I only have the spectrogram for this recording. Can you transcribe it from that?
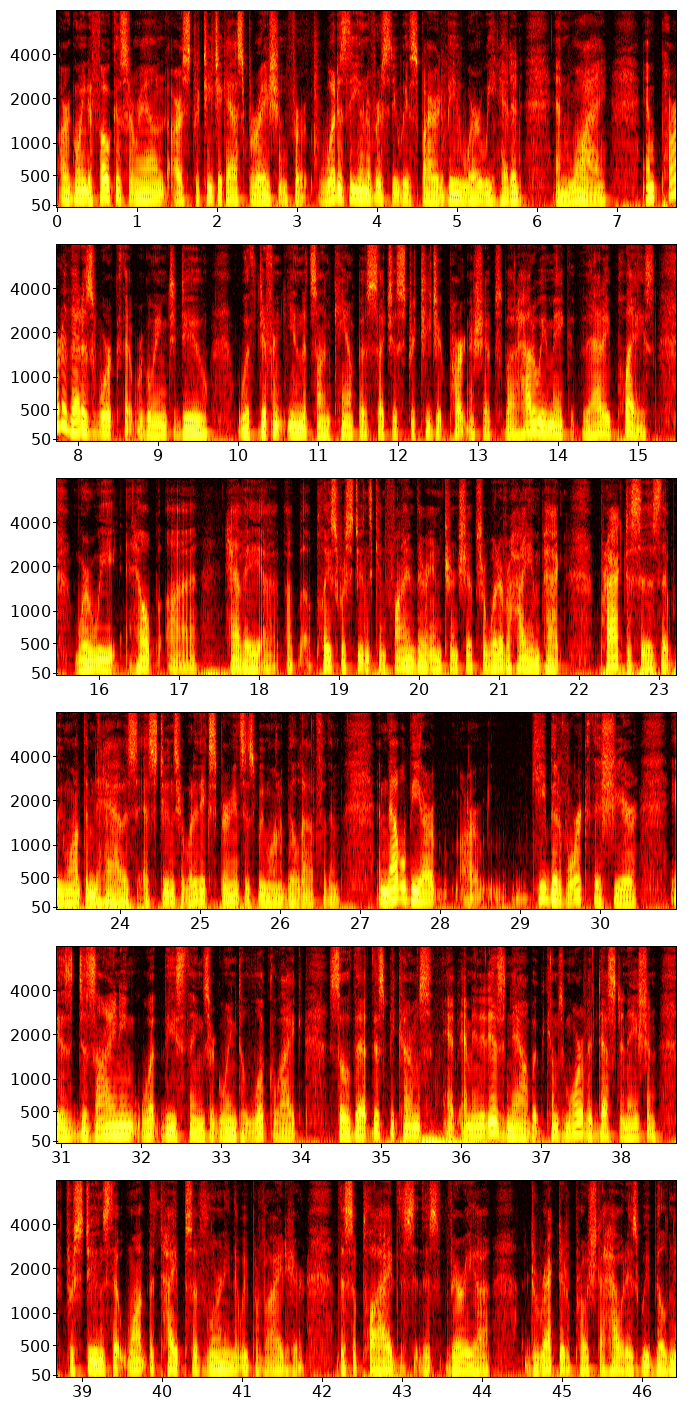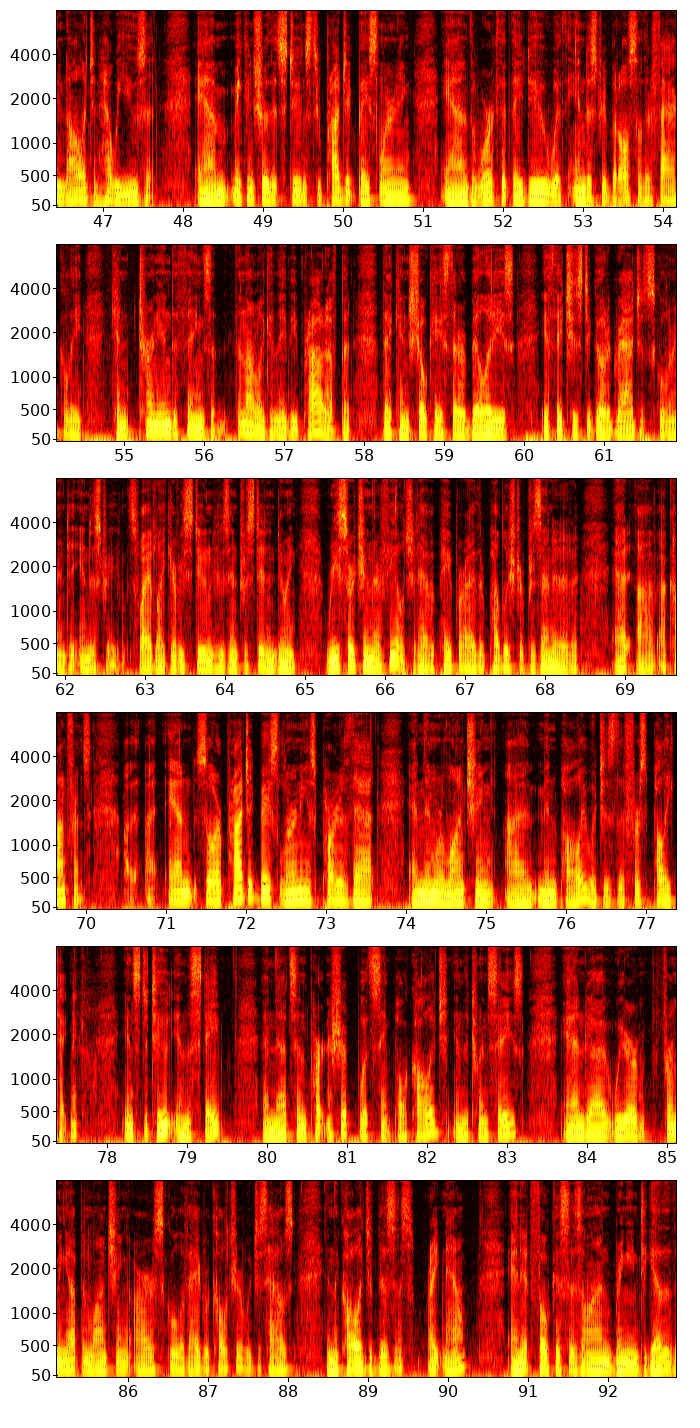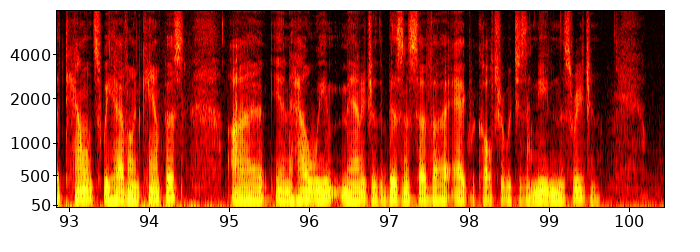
are going to focus around our strategic aspiration for what is the university we aspire to be, where are we headed, and why. And part of that is work that we're going to do with different units on campus, such as strategic partnerships, about how do we make that a place where we help. Uh, have a, a, a place where students can find their internships or whatever high impact practices that we want them to have as, as students here. What are the experiences we want to build out for them? And that will be our, our key bit of work this year is designing what these things are going to look like so that this becomes, I mean, it is now, but becomes more of a destination for students that want the types of learning that we provide here. This applied, this, this very uh, directed approach to how it is we build new knowledge and how we use it, and making sure that students, through project based learning and the work that they do with industry, but also their faculty, can turn into things that not only can they be proud of, but that can showcase their abilities if they choose to go to graduate school or into industry. That's why I'd like every student who's interested in doing research in their field should have a paper either published or presented at a, at uh, a conference. And so our project-based learning is part of that. And then we're launching uh, MinPoly, which is the first polytechnic institute in the state. And that's in partnership with St. Paul College in the Twin Cities. And uh, we are firming up and launching our School of Agriculture, which is housed in the College of Business right now. And it focuses on bringing together the talents we have on campus uh, in how we manage the business of uh, agriculture, which is a need in this region.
